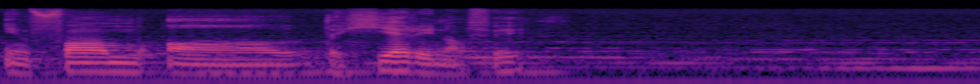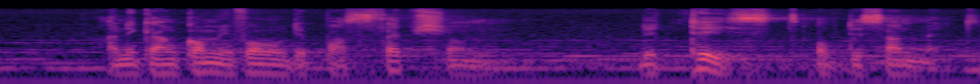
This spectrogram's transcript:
in form of the hearing of faith. And it can come in form of the perception, the taste of discernment.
